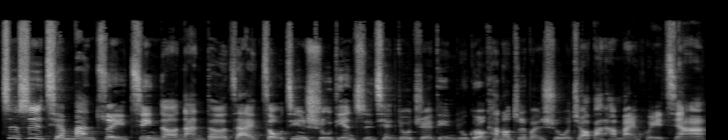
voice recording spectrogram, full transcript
这是千嫚最近呢，难得在走进书店之前就决定，如果有看到这本书，我就要把它买回家。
